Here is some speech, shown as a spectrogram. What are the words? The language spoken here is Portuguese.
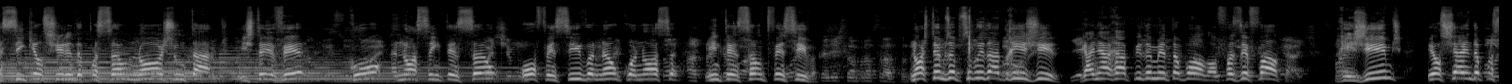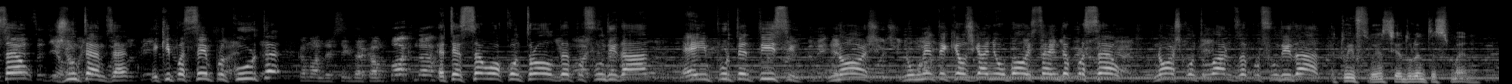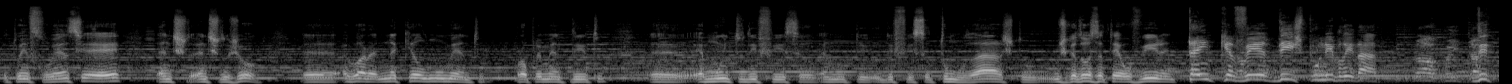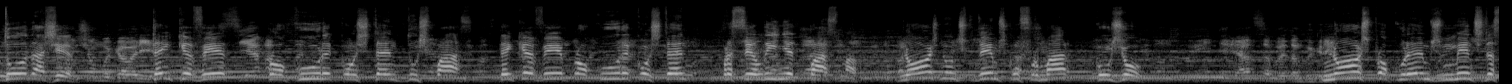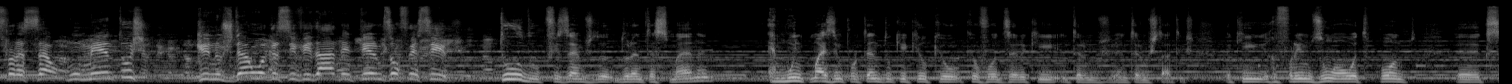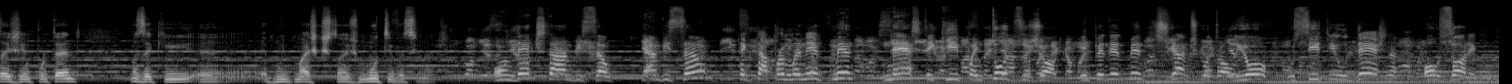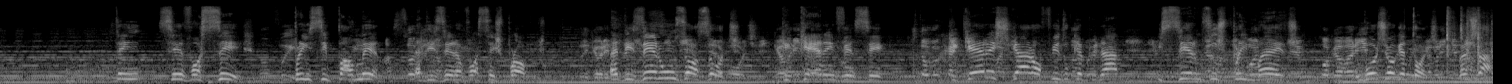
assim que eles saírem da pressão, nós juntarmos. Isto tem a ver com a nossa intenção ofensiva, não com a nossa intenção defensiva. Nós temos a possibilidade de reagir, ganhar rapidamente a bola ou fazer falta. Reagimos, eles saem da pressão, juntamos. A equipa sempre curta. Atenção ao controle da profundidade, é importantíssimo. Nós, no momento em que eles ganham a bola e saem da pressão, nós controlarmos a profundidade. A tua influência é durante a semana. A tua influência é antes, antes do jogo. Uh, agora, naquele momento, propriamente dito, uh, é muito difícil, é muito difícil tu mudares, tu, os jogadores até ouvirem. Tem que haver disponibilidade de toda a gente. Tem que haver procura constante do espaço. Tem que haver procura constante para ser linha de passo, mal. Nós não nos podemos conformar com o jogo. Nós procuramos momentos de aceleração, momentos que nos dão agressividade em termos ofensivos. Tudo o que fizemos durante a semana é muito mais importante do que aquilo que eu, que eu vou dizer aqui em termos, em termos táticos. Aqui referimos um ou outro ponto eh, que seja importante, mas aqui eh, é muito mais questões motivacionais. Onde é que está a ambição? E a ambição tem que estar permanentemente nesta equipa, em todos os jogos, independentemente de chegarmos contra o Lyon, o City, o Desna ou o Zórico. Tem ser vocês, principalmente, a dizer a vocês próprios a dizer uns aos outros que querem vencer, que querem chegar ao fim do campeonato e sermos os primeiros. Um bom jogo a todos. Vamos lá.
